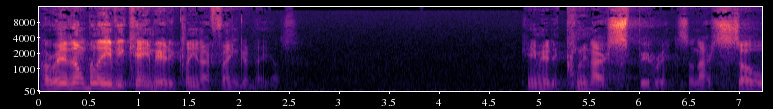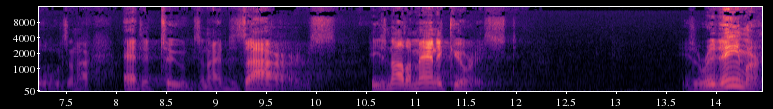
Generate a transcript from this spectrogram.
I really don't believe he came here to clean our fingernails. He came here to clean our spirits and our souls and our attitudes and our desires. He's not a manicurist. He's a redeemer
